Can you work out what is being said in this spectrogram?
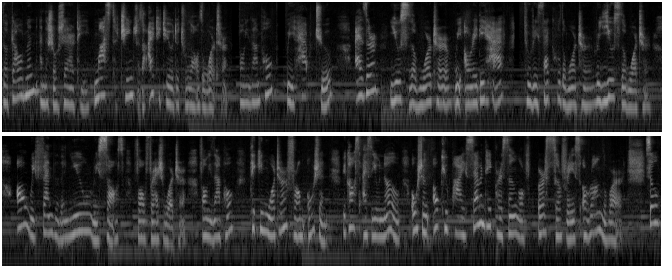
The government and the society must change the attitude towards water. For example, we have to either use the water we already have to recycle the water, reuse the water, or we find the new resource for fresh water. For example, taking water from ocean, because as you know, ocean occupies 70% of Earth's surface around the world. So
